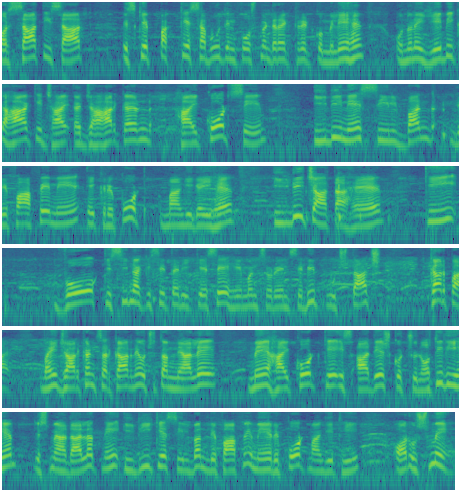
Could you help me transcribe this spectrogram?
और साथ ही साथ इसके पक्के सबूत इन्फोर्समेंट डायरेक्टरेट को मिले हैं। उन्होंने ये भी कहा कि झारखंड हाईकोर्ट से ईडी ने सीलबंद लिफाफे में एक रिपोर्ट मांगी गई है। ईडी चाहता है कि वो किसी न किसी तरीके से हेमंत सोरेन से भी पूछताछ कर पाए। वहीं झारखंड सरकार ने उच्चतम न्यायालय में हाईकोर्ट के इस आदेश को चुनौती दी है, जिसमें अदालत ने ईडी के सीलबंद लिफाफे में रिपोर्ट मांगी थी और उसमें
